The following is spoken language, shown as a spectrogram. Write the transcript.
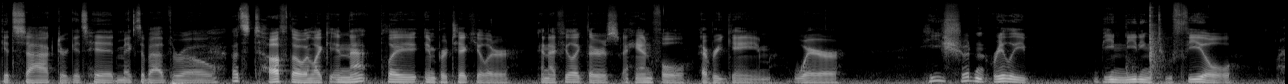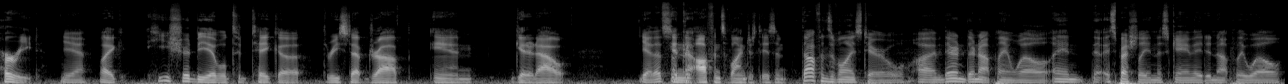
gets sacked or gets hit, makes a bad throw. That's tough though, and like in that play in particular, and I feel like there's a handful every game where he shouldn't really be needing to feel hurried. Yeah, Like he should be able to take a three-step drop and get it out, yeah, that's and like the offensive line just isn't. The offensive line's terrible. Um, they're they're not playing well, and especially in this game, they did not play well.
